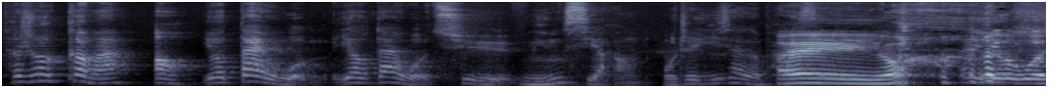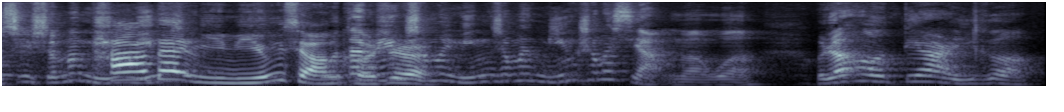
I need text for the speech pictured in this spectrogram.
他说干嘛？哦，要带我要带我去冥想，我这一下就怕死了。哎呦，哎呦，我去什么冥？他带你冥想我带冥什么冥什么冥什么想啊我。然后第二一个，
